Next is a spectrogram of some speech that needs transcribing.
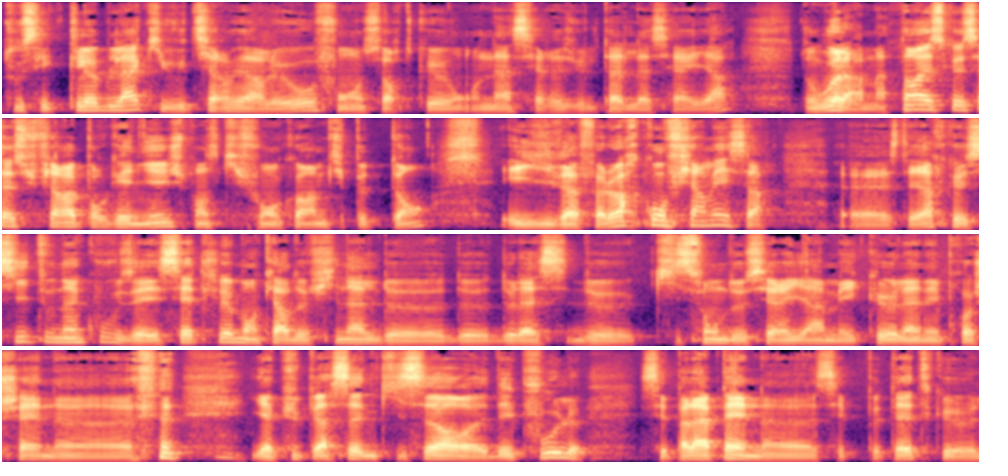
tous ces clubs-là qui vous tirent vers le haut font en sorte qu'on a ces résultats de la Serie A. Donc voilà, maintenant, est-ce que ça suffira pour gagner? Je pense qu'il faut encore un petit peu de temps et il va falloir confirmer ça. Euh, c'est-à-dire que si tout d'un coup vous avez sept clubs en quart de finale de, qui sont de Serie A, mais que l'année prochaine euh, il n'y a plus personne qui sort des poules, c'est pas la peine. C'est peut-être que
